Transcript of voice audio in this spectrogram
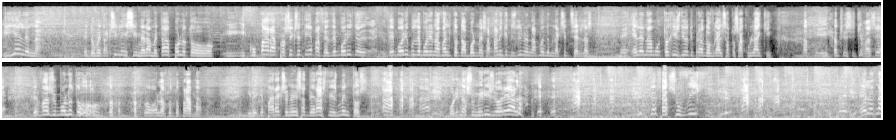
Η Έλενα. Εν τω μεταξύ λέει σήμερα μετά από όλο το. Η, η κουμπάρα, προσέξτε τι έπαθε. Δεν, μπορείτε, δεν μπορεί που δεν μπορεί να βάλει τον ταμπον μέσα. Πάνε και τη δίνουν να πούμε εν τω μεταξύ της Έλληνας. Ε, Έλενα μου, το έχεις δει ότι πρέπει να το βγάλεις από το σακουλάκι. από, τη, απ' τη συσκευασία; Δεν βάζουμε όλο, το, όλο αυτό το πράγμα. Είναι και παράξενο, είναι σαν τεράστιες μέντος. μπορεί να σου μυρίζει ωραία, αλλά δεν θα σου βύχει. Ναι, Έλενα,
